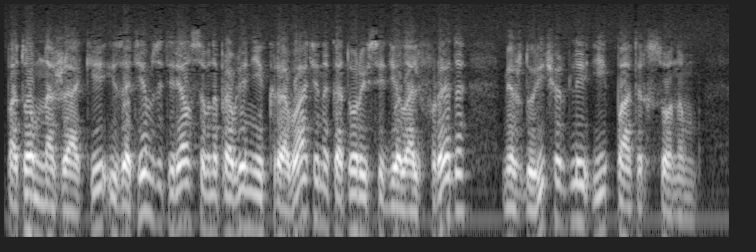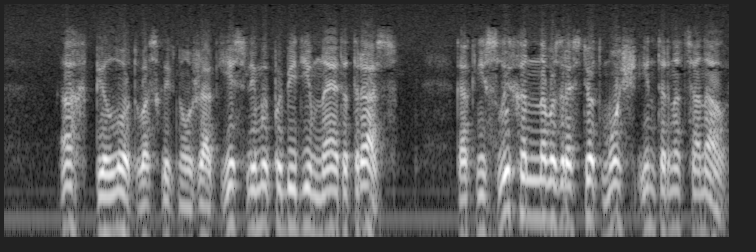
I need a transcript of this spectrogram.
потом на Жаке и затем затерялся в направлении кровати, на которой сидел Альфреда между Ричардли и Паттерсоном. «Ах, пилот!» — воскликнул Жак. «Если мы победим на этот раз, как неслыханно возрастет мощь интернационала!»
